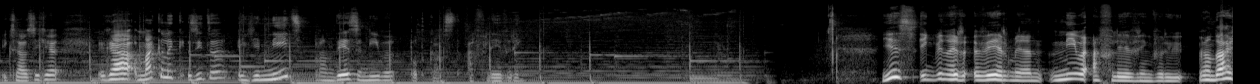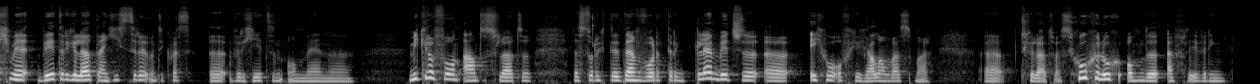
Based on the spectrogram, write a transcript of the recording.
Ik zou zeggen, ga makkelijk zitten en geniet van deze nieuwe podcastaflevering. Yes, ik ben er weer met een nieuwe aflevering voor u. Vandaag met beter geluid dan gisteren, want ik was uh, vergeten om mijn uh, microfoon aan te sluiten. Dat zorgde dan voor dat er een klein beetje uh, echo of gegalm was, maar het geluid was goed genoeg om de aflevering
